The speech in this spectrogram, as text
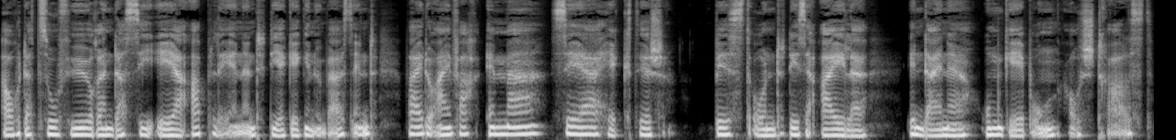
auch dazu führen, dass sie eher ablehnend dir gegenüber sind, weil du einfach immer sehr hektisch bist und diese Eile in deiner Umgebung ausstrahlst.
